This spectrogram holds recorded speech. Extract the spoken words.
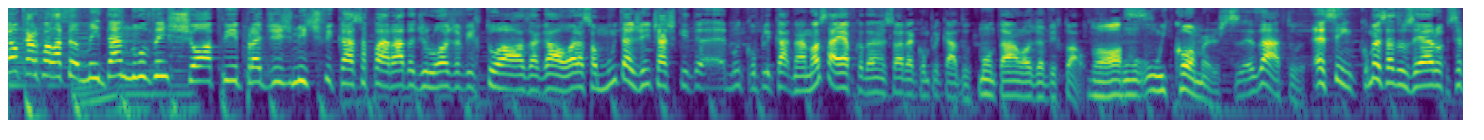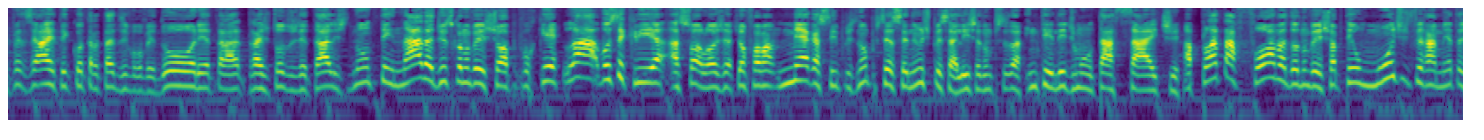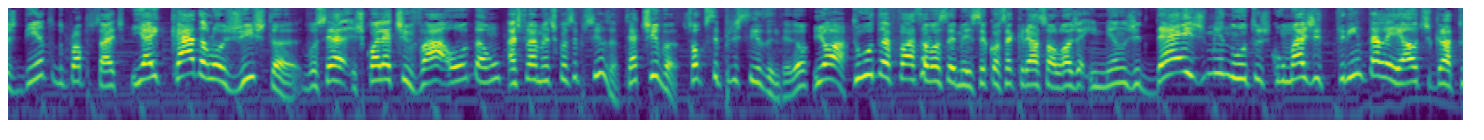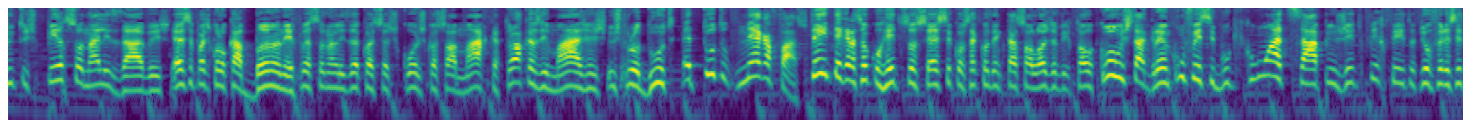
Eu quero falar também da Nuvem Shop pra desmistificar essa parada de loja virtual, Azagal. Olha só, muita gente acha que é muito complicado. Na nossa época da história era complicado montar uma loja virtual. Nossa. Um, um e-commerce, exato. É assim, começar do zero, você pensa, ah, tem que contratar desenvolvedor e atrás de todos os detalhes. Não tem nada disso com a Nuvem Shop, porque lá você cria a sua loja de uma forma mega simples, não precisa ser nenhum especialista, não precisa entender de montar site. A plataforma da Nuvem Shop tem um monte de ferramentas dentro do próprio site. E aí, cada lojista, você escolhe ativar ou não as ferramentas que você precisa. Você ativa, só o que você precisa, entendeu? E ó, tudo é fácil a você mesmo. Você consegue criar sua loja em menos de 10 minutos, com mais de 30 layouts gratuitos personalizáveis. E aí você pode colocar banner, personalizar com as suas cores, com a sua marca, troca as imagens, os produtos. É tudo mega fácil. Tem integração com redes sociais, você consegue conectar sua loja virtual com o Instagram, com o Facebook, com o WhatsApp, o jeito perfeito de oferecer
